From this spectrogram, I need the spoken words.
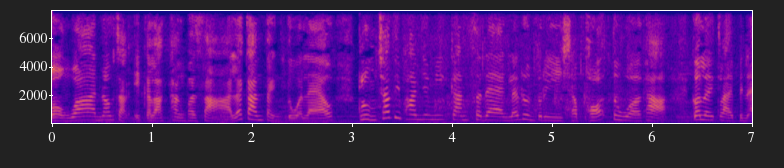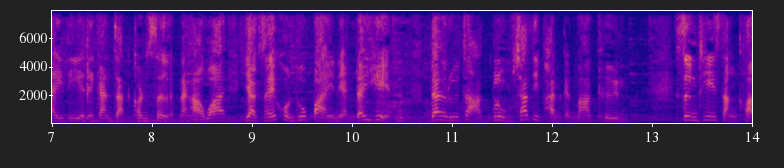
มองว่านอกจากเอกลักษณ์ทางภาษาและการแต่งตัวแล้ว กลุ่มชาติพันธุ์ยังมีการแสดงและดนตรีเฉพาะตัวค่ะ ก็เลยกลายเป็นไอเดียในการจัดคอนเสิร์ตนะคะว่าอยากจะให้คนทั่วไปเนี่ยได้เห็นได้รู้จักกลุ่มชาติพันธุ์กันมากขึ้น ซึ่งที่สังขละ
